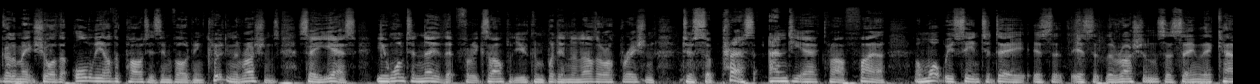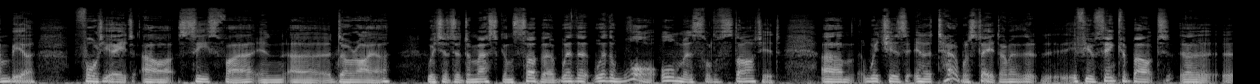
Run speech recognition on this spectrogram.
got to make sure that all the other parties involved, including the Russians, say yes. You want to know that, for example, you can put in another operation to suppress anti-aircraft fire. And what we've seen today is that is that the Russians are saying there can be a 48-hour ceasefire in uh, Daraya which is a Damascus suburb where the where the war almost sort of started, um, which is in a terrible state. I mean, the, if you think about uh, uh,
